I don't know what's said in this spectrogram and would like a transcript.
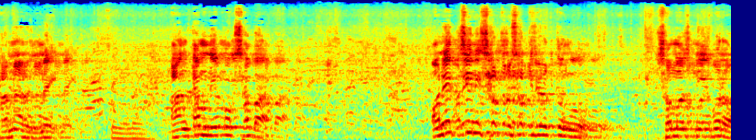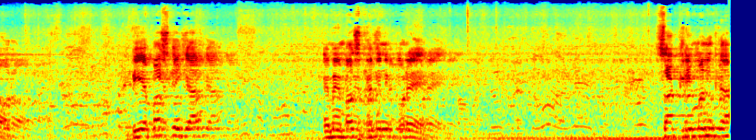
খানা রান্নাই आं तामनि मक्साबा अनेक जोंनि छात्र छात्रीफोर दङ समाजनि बर' बिए पास गैया एम ए पास खालामनायनि परे साख्रि मोनखा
